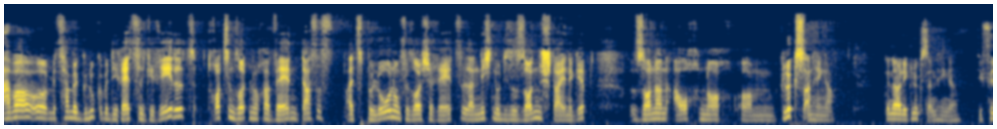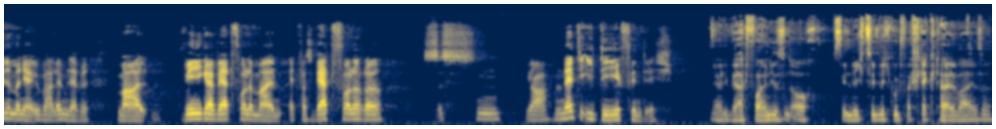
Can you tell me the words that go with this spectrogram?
Aber äh, jetzt haben wir genug über die Rätsel geredet. Trotzdem sollten wir noch erwähnen, dass es als Belohnung für solche Rätsel dann nicht nur diese Sonnensteine gibt, sondern auch noch ähm, Glücksanhänger. Genau, die Glücksanhänger. Die findet man ja überall im Level. Mal weniger wertvolle, mal etwas wertvollere. Das ist ein, ja, eine nette Idee, finde ich. Ja, die wertvollen, die sind auch, finde ich, ziemlich gut versteckt teilweise.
